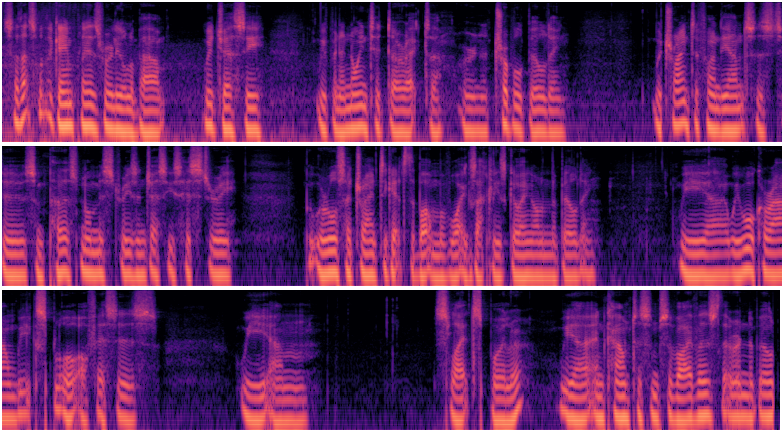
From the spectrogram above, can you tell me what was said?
So that's what the gameplay is really all about. We're Jesse. We've been anointed director. We're in a troubled building. We're trying to find the answers to some personal mysteries in Jesse's history, but we're also trying to get to the bottom of what exactly is going on in the building. We uh, we walk around, we explore offices, we um, slight spoiler, we uh, encounter some survivors that are in the building.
